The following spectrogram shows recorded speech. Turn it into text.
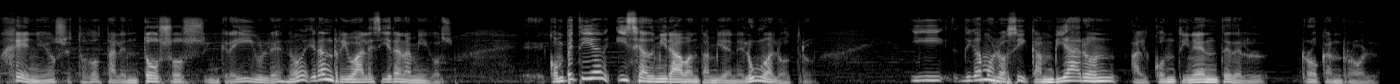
genios, estos dos talentosos, increíbles, ¿no? Eran rivales y eran amigos. Eh, competían y se admiraban también el uno al otro y, digámoslo así, cambiaron al continente del rock and roll.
